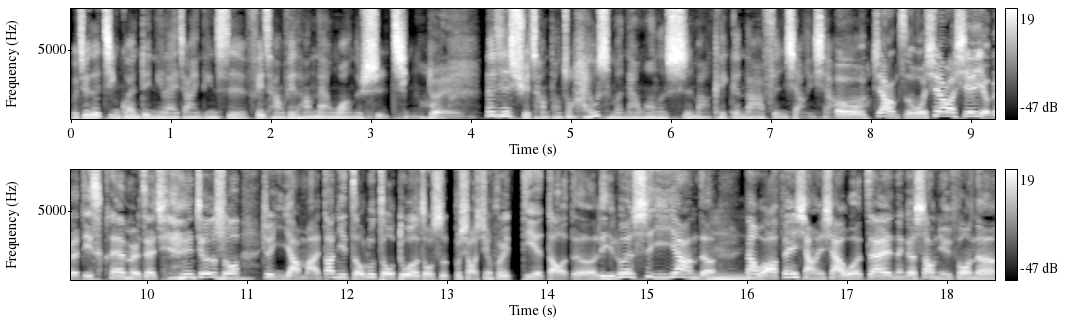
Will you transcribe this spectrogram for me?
我觉得景观对你来讲一定是非常非常难忘的事情哈。对，那在雪场当中还有什么难忘的事吗？可以跟大家分享一下哦。这样子，我先要先有个 disclaimer 在前面，就是说，就一样嘛。当你走路走多了，总是不小心会跌倒的，理论是一样的。那我要分享。享一下，我在那个少女峰呢，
